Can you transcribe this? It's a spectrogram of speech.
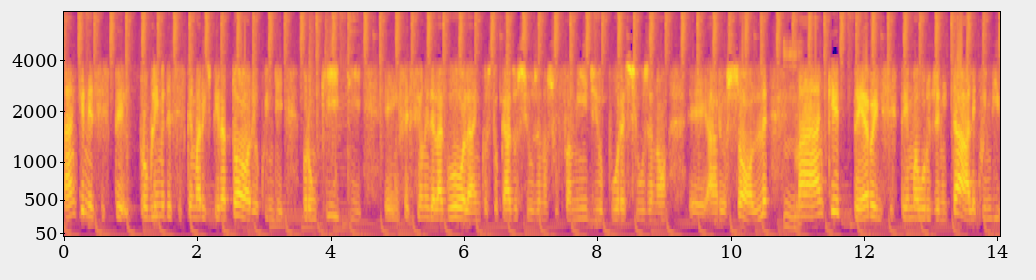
anche nei siste- problemi del sistema respiratorio, quindi bronchiti, eh, infezioni della gola, in questo caso si usano suffamigi oppure si usano eh, aerosol, mm. ma anche per il sistema urogenitale, quindi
